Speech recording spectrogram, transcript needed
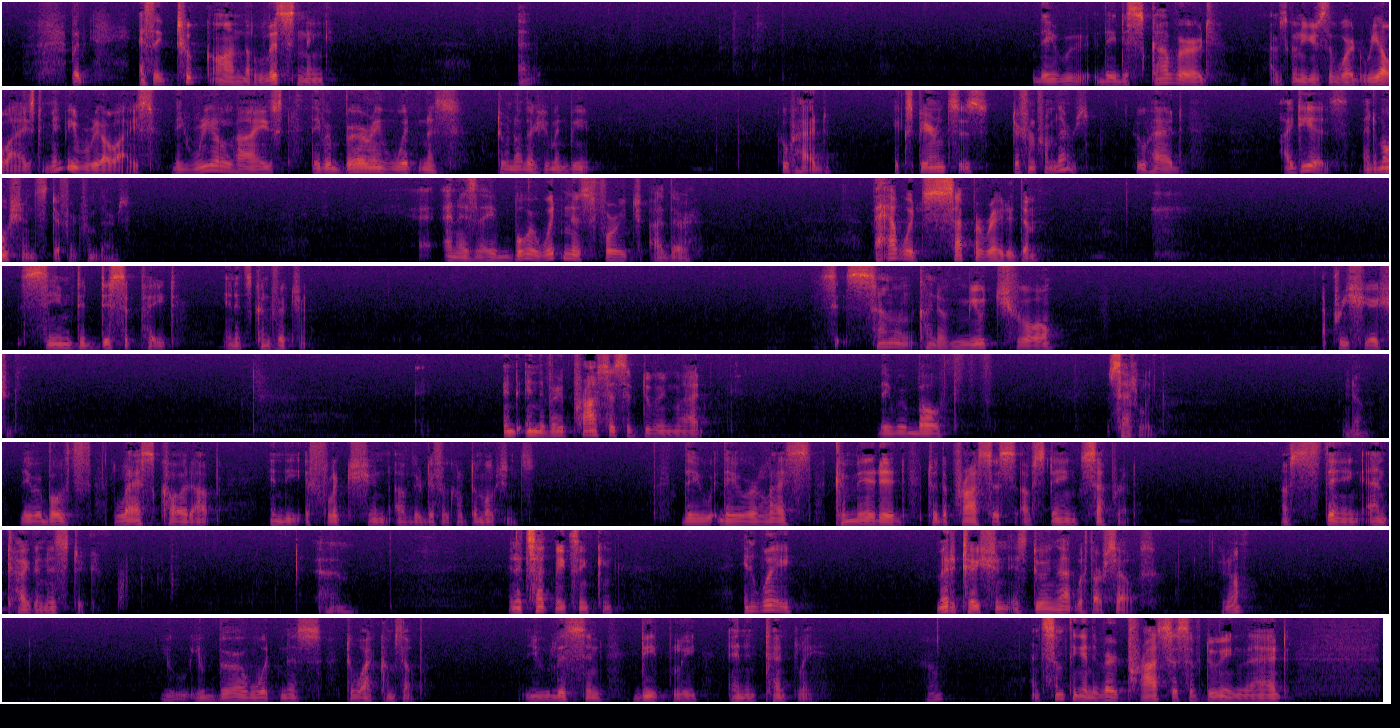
but as they took on the listening, uh, they, re- they discovered, I was going to use the word realized, maybe realized, they realized they were bearing witness to another human being who had experiences different from theirs, who had ideas and emotions different from theirs. And as they bore witness for each other, that which separated them seemed to dissipate in its conviction. Some kind of mutual appreciation. And in the very process of doing that, they were both settling. You know, they were both less caught up in the affliction of their difficult emotions. They, they were less committed to the process of staying separate, of staying antagonistic. Um, and it set me thinking in a way, meditation is doing that with ourselves. You know? You, you bear witness to what comes up. You listen deeply and intently. And something in the very process of doing that,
